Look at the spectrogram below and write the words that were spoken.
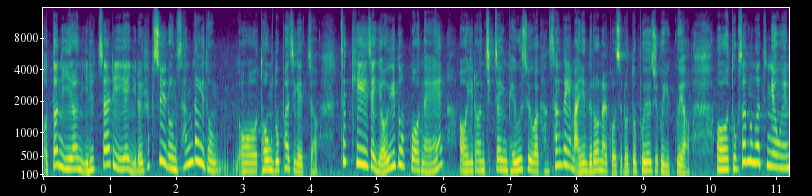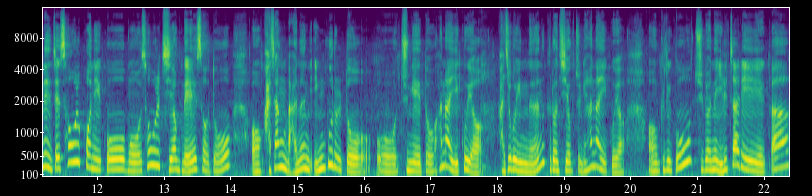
어떤 이런 일자리의 이런 흡수율은 상당히 더욱, 어, 더욱 높아지겠죠. 특히 이제 여의도권에 어, 이런 직장인 배우 수요가 강- 상당히 많이 늘어날 것으로 또 보여지고 있고요. 어, 독산동 같은 경우에는 이제 서울권이 고 뭐 서울 지역 내에서도 어, 가장 많은 인구를 또 어, 중에 또 하나이고요. 가지고 있는 그런 지역 중에 하나이고요. 어, 그리고 주변에 일자리가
